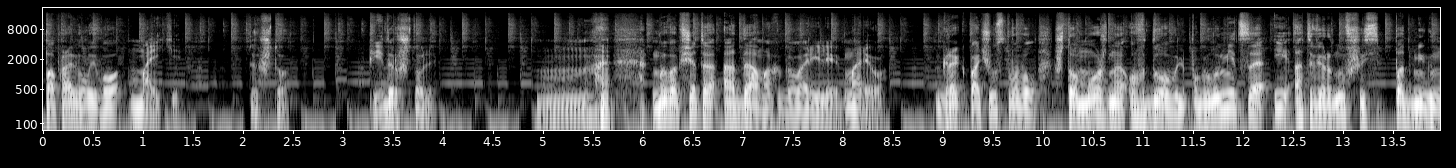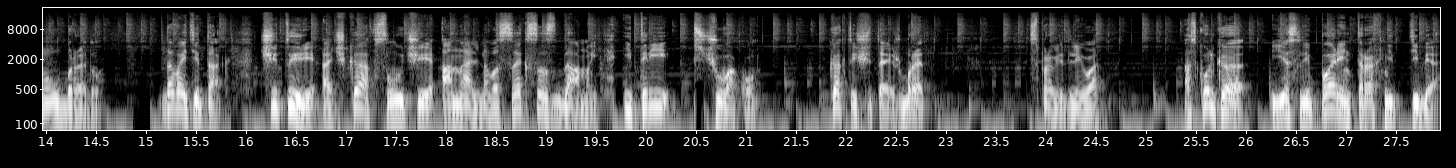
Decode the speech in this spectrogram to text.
Поправил его Майки. Ты что, пидор, что ли? Мы вообще-то о дамах говорили, Марио. Грег почувствовал, что можно вдоволь поглумиться и, отвернувшись, подмигнул Брэду. Давайте так, четыре очка в случае анального секса с дамой и три с чуваком. Как ты считаешь, Брэд? Справедливо. А сколько, если парень трахнет тебя?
